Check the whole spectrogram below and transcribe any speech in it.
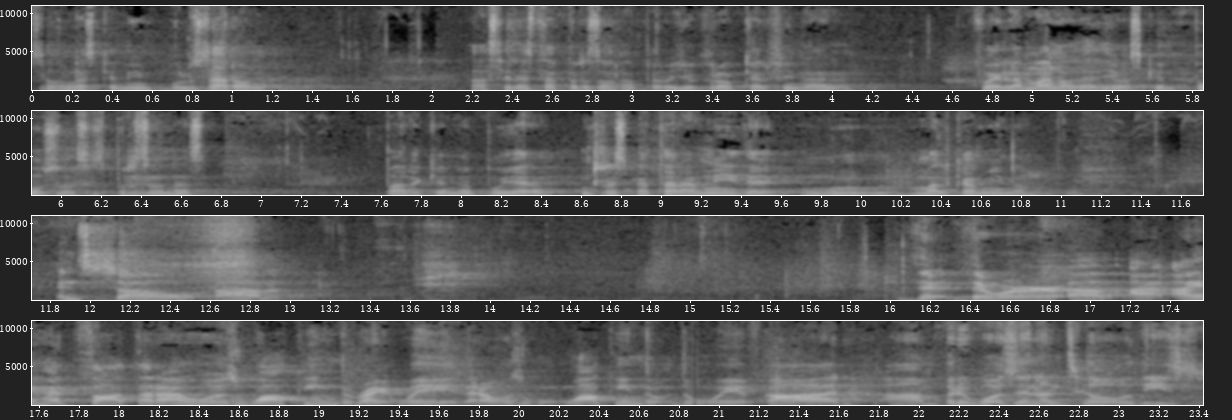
son las que me impulsaron a ser esta persona, pero yo creo que al final fue la mano de Dios que puso a esas personas para que me pudieran rescatar a mí de un mal camino. And so um, there, there were, uh, I, I had thought that I was walking the right way, that I was walking the, the way of God. Um, but it wasn't until these,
